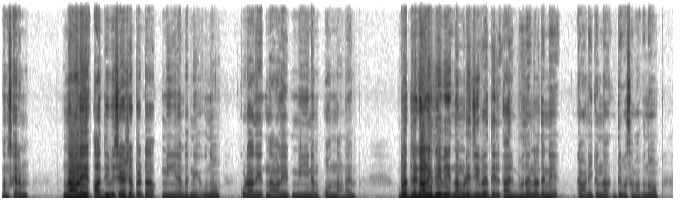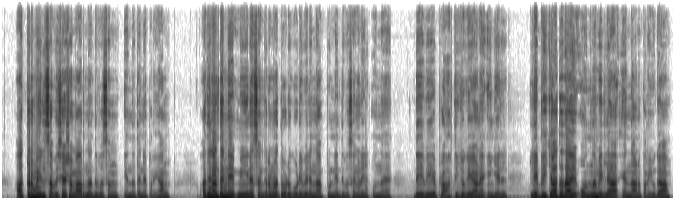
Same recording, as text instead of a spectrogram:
നമസ്കാരം. നാളെ അതിവിശേഷപ്പെട്ട മീനഭരണിയാകുന്നു. കൂടാതെ നാളെ മീനം ഒന്നാണ്. ഭദ്രകാളി ദേവി നമ്മുടെ ജീവിതത്തിൽ അത്ഭുതങ്ങൾ തന്നെ കാണിക്കുന്ന ദിവസമാകുന്നു. അത്രമേൽ സവിശേഷമാർന്ന ദിവസം എന്ന് തന്നെ പറയാം. അതിനാൽ തന്നെ മീന സംക്രമണത്തോടു കൂടി വരുന്ന പുണ്യ ദിവസങ്ങളിൽ ഒന്ന് ദേവിയെ പ്രാർത്ഥിക്കുകയാണ് എങ്കിൽ ലഭിക്കാത്തതായി ഒന്നുമില്ല എന്നാണ് പറയുക.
